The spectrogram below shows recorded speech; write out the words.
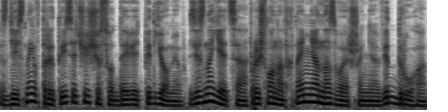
здійснив 3609 підйомів. Зізнається, прийшло натхнення на звершення від друга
